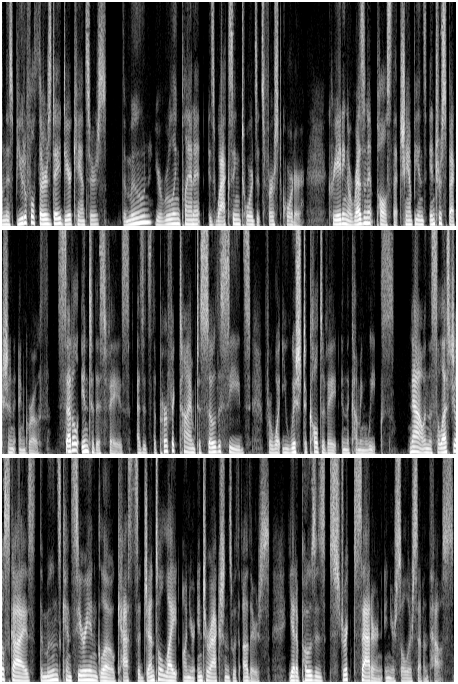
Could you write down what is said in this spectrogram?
On this beautiful Thursday, dear Cancers, the moon, your ruling planet, is waxing towards its first quarter, creating a resonant pulse that champions introspection and growth. Settle into this phase, as it's the perfect time to sow the seeds for what you wish to cultivate in the coming weeks. Now, in the celestial skies, the moon's Cancerian glow casts a gentle light on your interactions with others, yet opposes strict Saturn in your solar seventh house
